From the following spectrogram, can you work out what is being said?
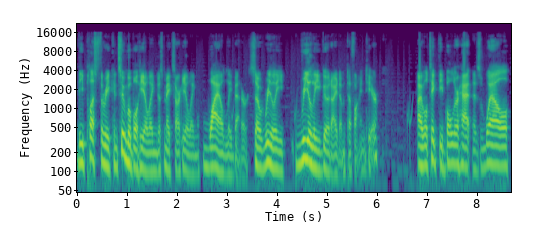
the plus three consumable healing just makes our healing wildly better. So really, really good item to find here. I will take the bowler hat as well.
